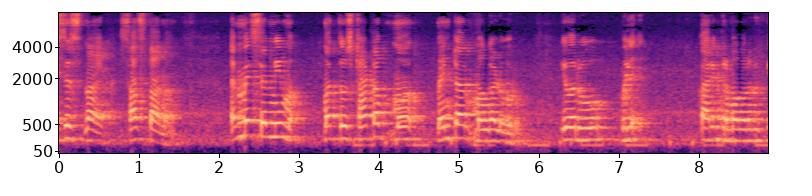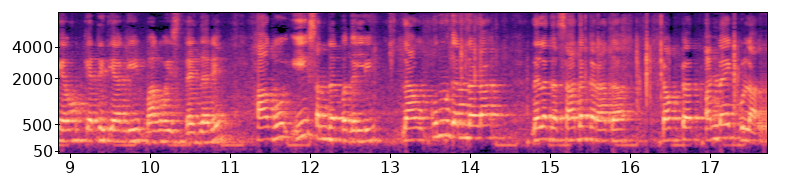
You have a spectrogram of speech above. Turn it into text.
S S Nayak, Saastana M S M E ಮತ್ತು ಸ್ಟಾರ್ಟಪ್ ಮೆಂಟರ್ ಮಂಗಳೂರು. ಇವರು ಬೆಳೆ ಕಾರ್ಯಕ್ರಮಕ್ಕೆ ಮುಖ್ಯ ಅತಿಥಿಯಾಗಿ ಭಾಗವಹಿಸ್ತಾ ಇದ್ದಾರೆ. ಹಾಗೂ ಈ ಸಂದರ್ಭದಲ್ಲಿ ನಾವು ಕುಂದಗನ್ನಡ ನೆಲದ ಸಾಧಕರಾದ doctor Annayya Kulal,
